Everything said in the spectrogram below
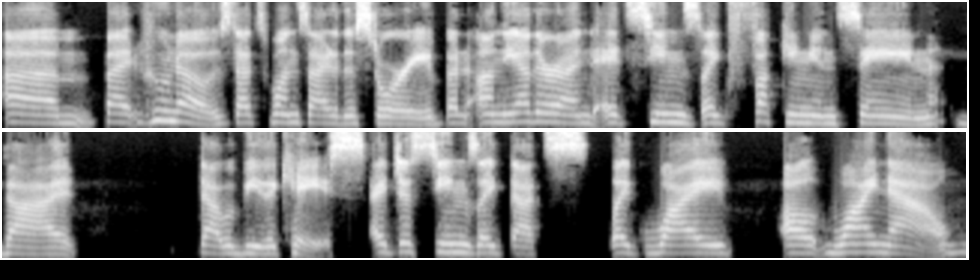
Um, but who knows? That's one side of the story. But on the other end, it seems like fucking insane that that would be the case. It just seems like that's like why all why now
